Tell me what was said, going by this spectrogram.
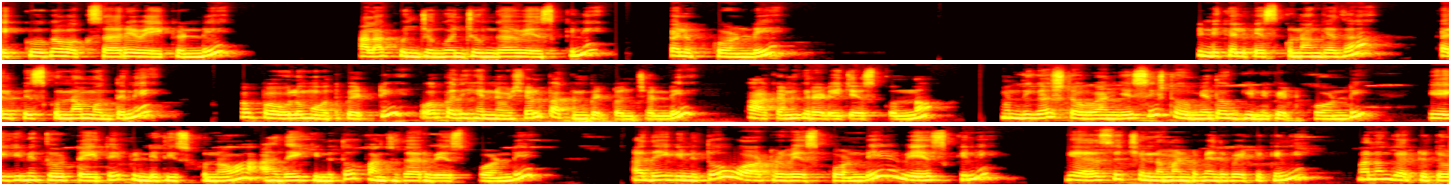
ఎక్కువగా ఒకసారి వేయకండి. అలా కొంచెం కొంచెంగా వేసుకుని కలుపుకోండి. పిండి కలిపేసుకున్నాం కదా? కలిపేసుకున్న ముద్దని ఒక బౌలు మూత పెట్టి ఓ పదిహేను నిమిషాలు పక్కన పెట్టి ఉంచండి పాకానికి రెడీ చేసుకుందాం. ముందుగా స్టవ్ ఆన్ చేసి స్టవ్ మీద ఒక గిన్నె పెట్టుకోండి. ఏ గిన్నెతో అయితే పిండి తీసుకున్నామో అదే గిన్నెతో పంచదార వేసుకోండి. అదే గిన్నెతో వాటర్ వేసుకోండి. వేసుకుని గ్యాస్ చిన్న మంట మీద పెట్టుకుని మనం గట్టితో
